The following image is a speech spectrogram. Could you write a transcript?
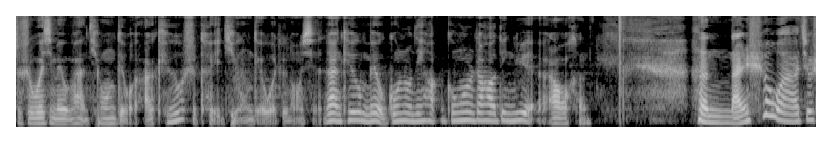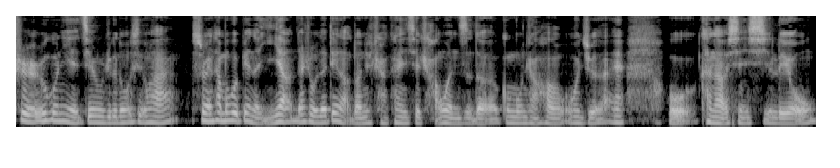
就是微信没有办法提供给我，而 QQ 是可以提供给我这个东西的。但 QQ 没有公众订号、公众账号订阅，然后很很难受啊。就是如果你也接入这个东西的话，虽然他们会变得一样，但是我在电脑端去查看一些长文字的公共账号，我会觉得，哎，我看到信息流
